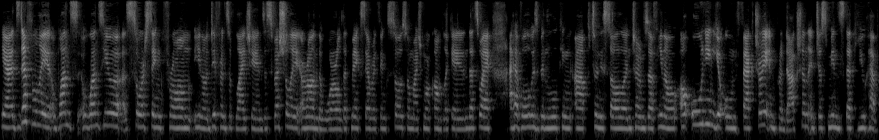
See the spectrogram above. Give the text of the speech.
Yeah, it's definitely once once you're sourcing from you know different supply chains, especially around the world, that makes everything so so much more complicated. And that's why I have always been looking up to Nisolo in terms of you know owning your own factory and production. It just means that you have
